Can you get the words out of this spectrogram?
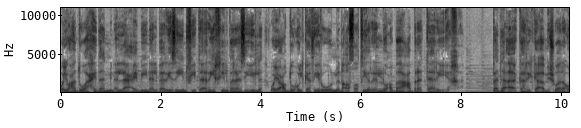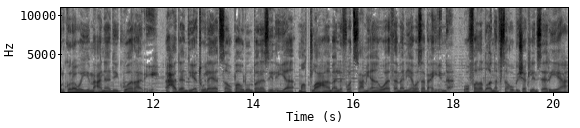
ويعد واحدا من اللاعبين البارزين في تاريخ البرازيل ويعده الكثيرون من أساطير اللعبة عبر التاريخ. بدأ كاريكا مشواره الكروي مع نادي جواراني أحد أندية ولاية ساو باولو البرازيلية مطلع عام 1978 وفرض نفسه بشكل سريع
